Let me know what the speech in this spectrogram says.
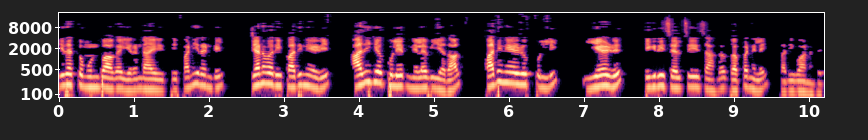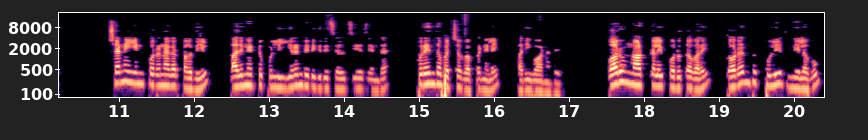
இதற்கு முன்பாக இரண்டாயிரத்தி பனிரெண்டில் ஜனவரி பதினேழில் அதிக குளிர் நிலவியதால் பதினேழு புள்ளி ஏழு டிகிரி செல்சியஸாக வெப்பநிலை பதிவானது. சென்னையின் புறநகர் பகுதியில் பதினெட்டு புள்ளி இரண்டு டிகிரி செல்சியஸ் என்ற குறைந்தபட்ச வெப்பநிலை பதிவானது. வரும் நாட்களை பொறுத்தவரை தொடர்ந்து குளிர் நிலவும்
